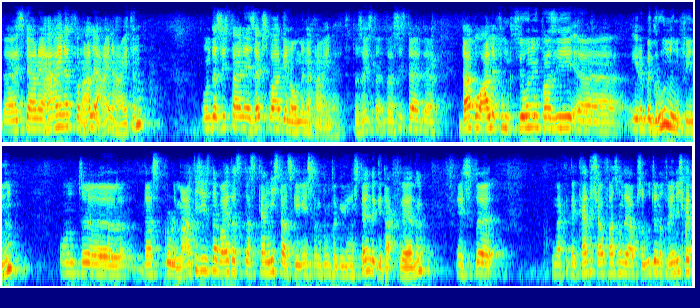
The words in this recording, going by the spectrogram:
Da ist eine Einheit von allen Einheiten und das ist eine selbst wahrgenommene Einheit. Das heißt, das ist der, der, da, wo alle Funktionen quasi äh, ihre Begründung finden. Und äh, das Problematische ist dabei, dass das kann nicht als Gegenstand unter Gegenstände gedacht werden. Ist äh, nach der kantischen Auffassung der absoluten Notwendigkeit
